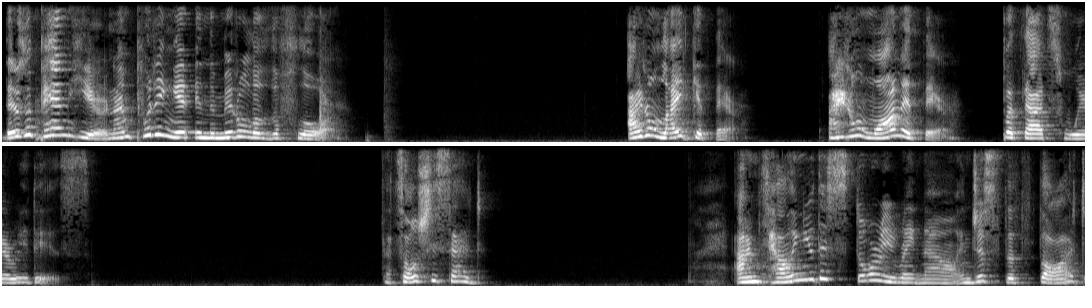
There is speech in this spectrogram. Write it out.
There's a pen here, and I'm putting it in the middle of the floor. I don't like it there. I don't want it there, but that's where it is. That's all she said. I'm telling you this story right now, and just the thought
